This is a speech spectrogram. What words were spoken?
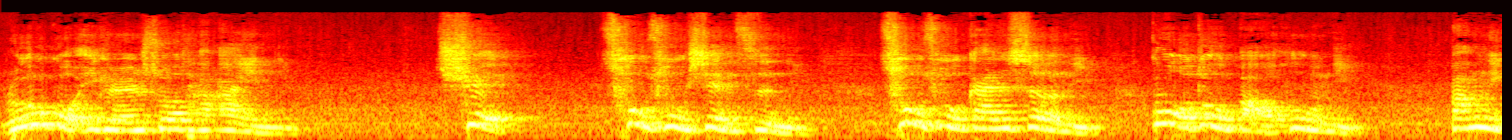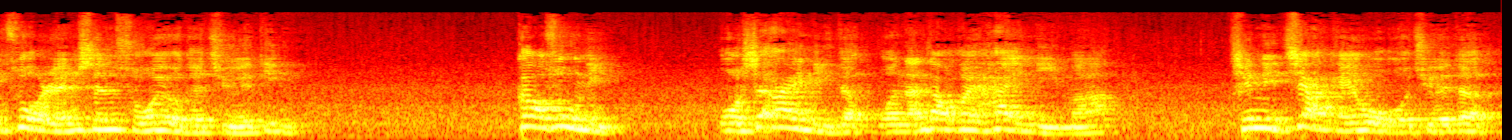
如果一个人说他爱你，却处处限制你，处处干涉你，过度保护你，帮你做人生所有的决定，告诉你。我是爱你的，我难道会害你吗？请你嫁给我，我觉得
